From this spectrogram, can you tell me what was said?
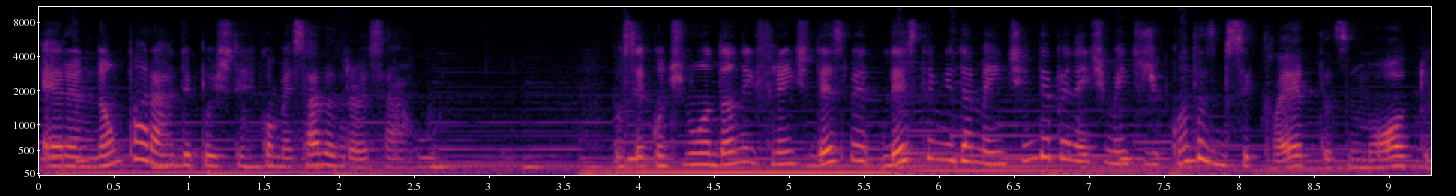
era não parar depois de ter começado a atravessar a rua. Você continua andando em frente destemidamente, independentemente de quantas bicicletas, moto,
